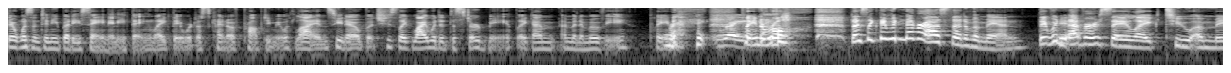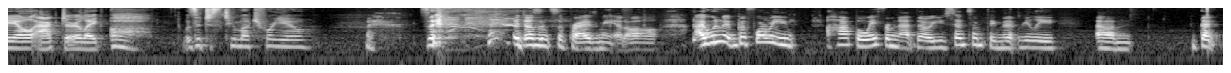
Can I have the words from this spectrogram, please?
there wasn't anybody saying anything. Like they were just kind of prompting me with lines, you know. But she's like, why would it disturb me? Like I'm I'm in a movie playing Right, right. playing a role. But it's like they would never ask that of a man. They would Yeah. never say like to a male actor, like, oh, was it just too much for you? It doesn't surprise me at all. I wouldn't. Before we hop away from that, though, you said something that really um, that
